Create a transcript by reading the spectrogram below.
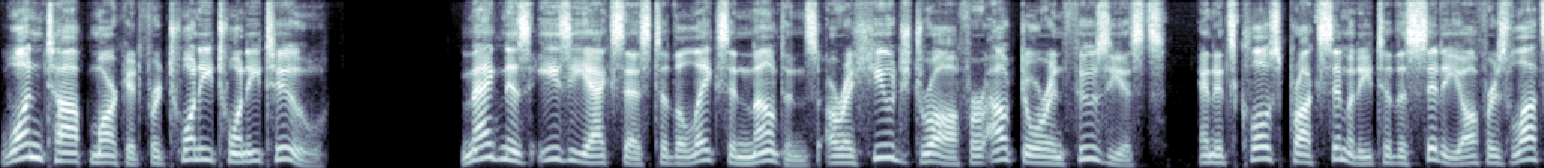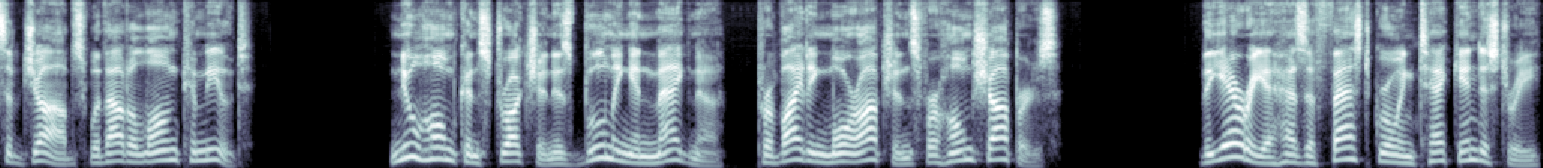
One top market for 2022. Magna's easy access to the lakes and mountains are a huge draw for outdoor enthusiasts, and its close proximity to the city offers lots of jobs without a long commute. New home construction is booming in Magna, providing more options for home shoppers. The area has a fast growing tech industry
